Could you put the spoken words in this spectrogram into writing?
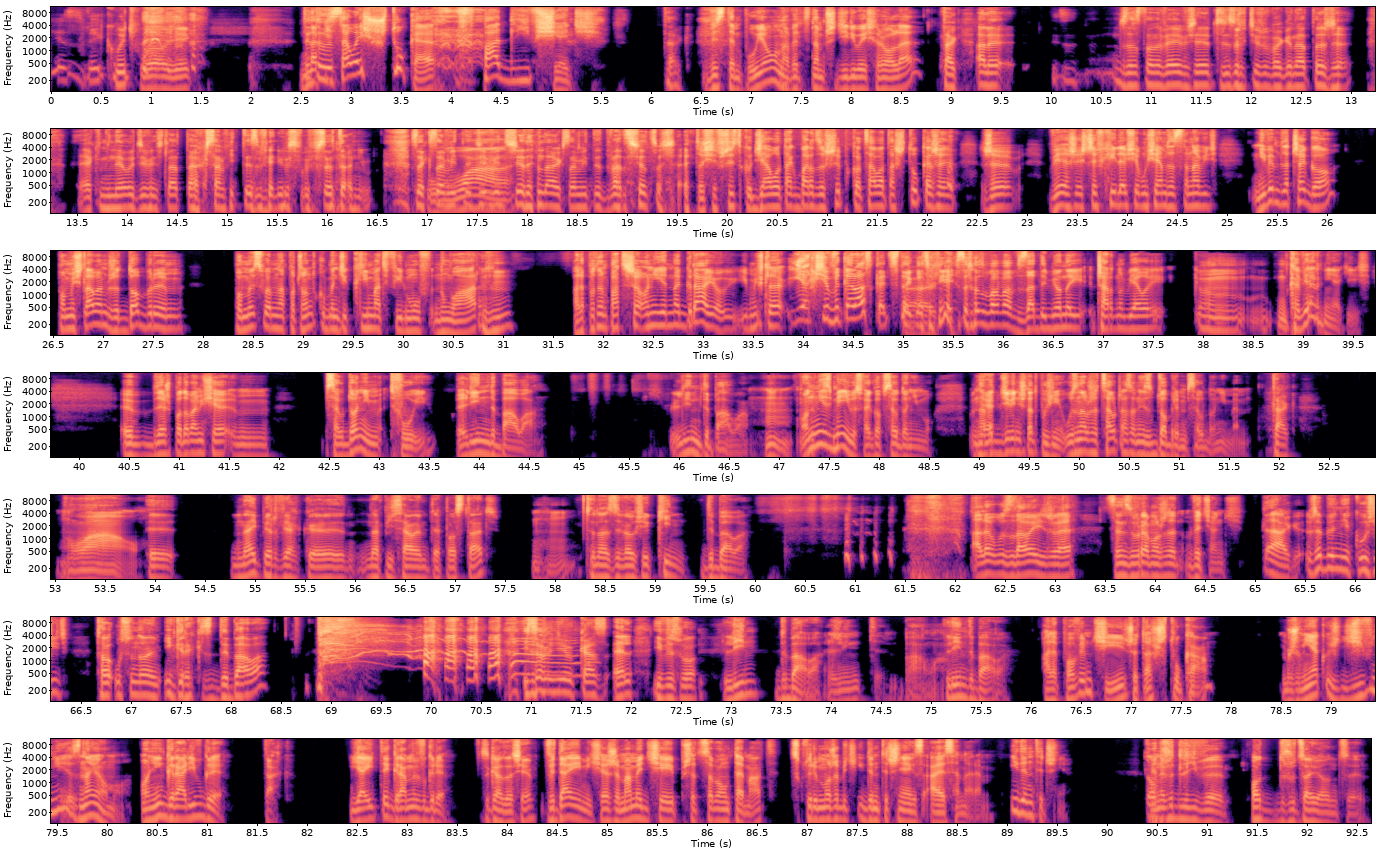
Niezwykły człowiek. Napisałeś sztukę, wpadli w sieć. Tak. Występują, nawet nam przydzieliłeś rolę. Tak, ale zastanawiałem się, czy zwrócisz uwagę na to, że jak minęło 9 lat, to Aksamity zmienił swój pseudonim. Z Aksamity Wow. 97 na Aksamity 2006. to się wszystko działo tak bardzo szybko, cała ta sztuka, że, że wiesz, jeszcze w chwilę się musiałem zastanowić. Nie wiem dlaczego. Pomyślałem, że dobrym pomysłem na początku będzie klimat filmów noir, Mhm. Ale potem patrzę, oni jednak grają i myślę, jak się wykaraskać z tego? Tak. To nie jest rozmowa w zadymionej, czarno-białej um, kawiarni jakiejś. Y, Też podoba mi się um, pseudonim twój, Lindbała. Lindbała. Hmm. On nie zmienił swojego pseudonimu. Nawet Nie. 9 lat później uznał, że cały czas on jest dobrym pseudonimem. Tak. Wow. Y, najpierw jak y, napisałem tę postać, Mhm. to nazywał się Kin Dybała. Ale uznałeś, że cenzura może wyciąć. Tak, żeby nie kusić, to usunąłem Y z Dybała i zamieniłem K z L i wyszło Lin Dbała. Lindbała. Lin Dbała. Ale powiem ci, że ta sztuka brzmi jakoś dziwnie znajomo. Oni grali w gry. Tak. Ja i ty gramy w gry. Zgadza się. Wydaje mi się, że mamy dzisiaj przed sobą temat, z którym może być identycznie jak z ASMR-em. Identycznie. Obrzydliwy, odrzucający.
